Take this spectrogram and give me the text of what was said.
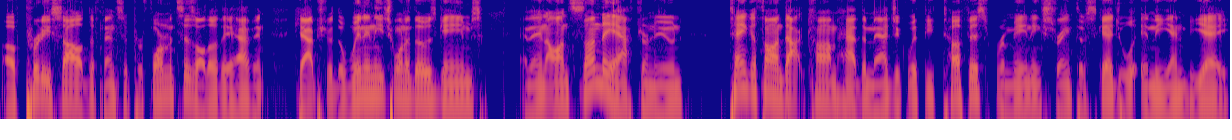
of pretty solid defensive performances, although they haven't captured the win in each one of those games. And then on Sunday afternoon, Tankathon.com had the Magic with the toughest remaining strength of schedule in the NBA.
